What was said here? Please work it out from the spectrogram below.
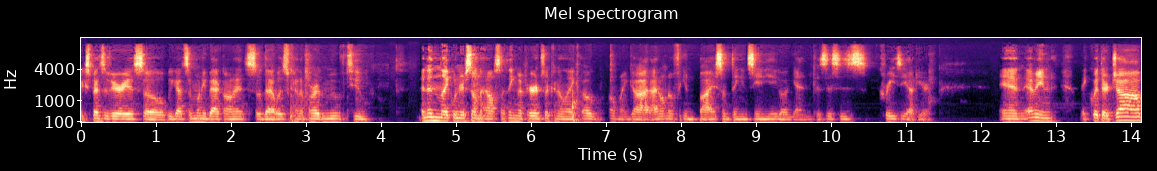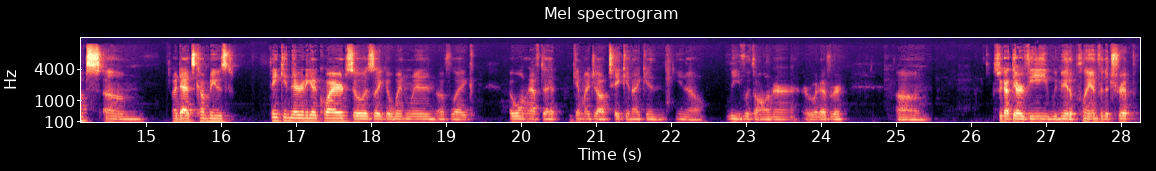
expensive area so we got some money back on it so that was kind of part of the move too and then like when we were selling the house i think my parents were kind of like oh oh my god i don't know if we can buy something in san diego again because this is crazy out here and i mean they quit their jobs um, my dad's company was thinking they're going to get acquired so it was like a win-win of like i won't have to get my job taken i can you know leave with honor or whatever um, so we got the RV. We made a plan for the trip.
